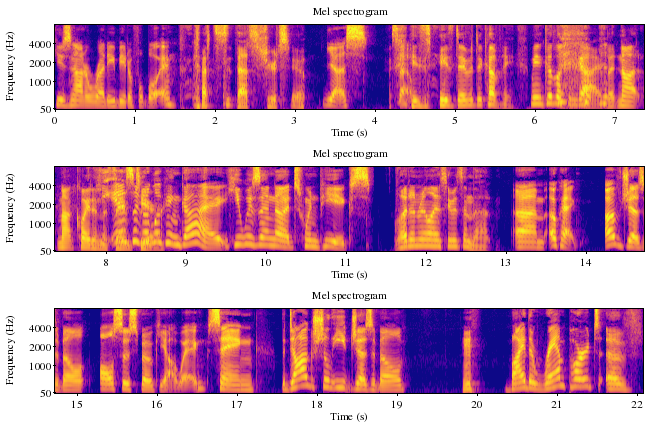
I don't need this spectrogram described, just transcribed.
He's not a ruddy, beautiful boy. That's that's true too. Yes. So He's he's David Duchovny. I mean, good looking guy, but not not quite in the he same He is a good-looking guy. He was in uh, Twin Peaks. Well, I didn't realize he was in that. Um, okay. Of Jezebel also spoke Yahweh, saying, The dogs shall eat Jezebel Hmm. by the rampart of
